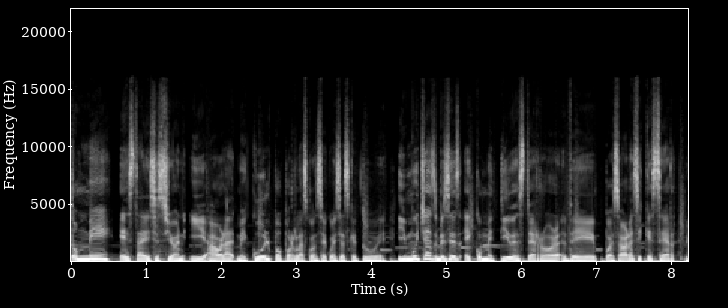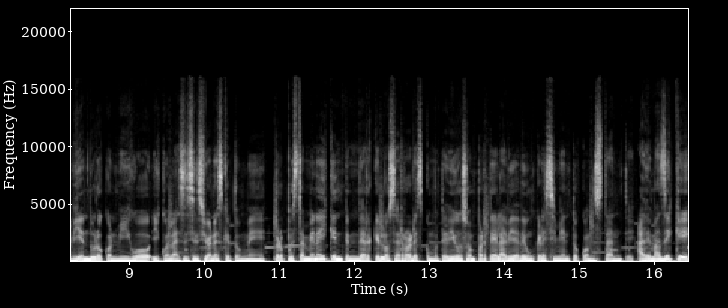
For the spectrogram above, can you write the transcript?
tomé esta decisión y ahora me culpo por las consecuencias que tuve. Y muchas veces he cometido este error de pues ahora sí que ser bien duro conmigo y con las decisiones que tomé, pero pues también hay que entender que los errores, como te digo, son parte de la vida de un crecimiento constante. Además de que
